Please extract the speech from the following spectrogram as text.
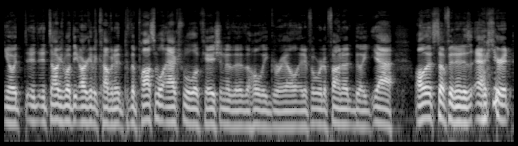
you know, it, it, it talks about the Ark of the Covenant, the possible actual location of the the Holy Grail, and if it were to find out, it'd be like, yeah, all that stuff in it is accurate.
